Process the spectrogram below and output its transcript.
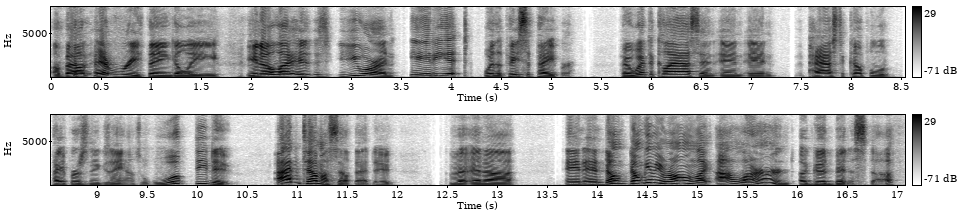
about everything." You know, like you are an idiot with a piece of paper who went to class and and and passed a couple of papers and exams. Whoop de doo. I had to tell myself that, dude. And uh and and don't don't get me wrong like i learned a good bit of stuff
